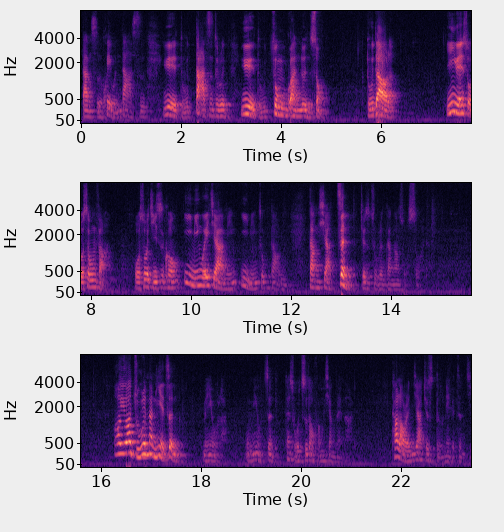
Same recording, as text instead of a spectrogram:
当时慧文大师阅读《大智度论》，阅读《中观论颂》，读到了因缘所生法，我说即是空，一名为假名，一名中道义。当下正就是主任刚刚所说的。哦哟，啊，主任，那你也正？没有了，我没有正，但是我知道方向在哪里。他老人家就是得那个正界。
